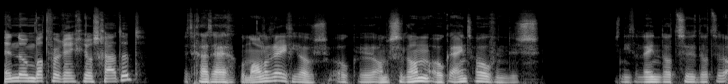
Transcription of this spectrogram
En om wat voor regio's gaat het? Het gaat eigenlijk om alle regio's, ook uh, Amsterdam, ook Eindhoven. Dus het is niet alleen dat, uh, dat de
